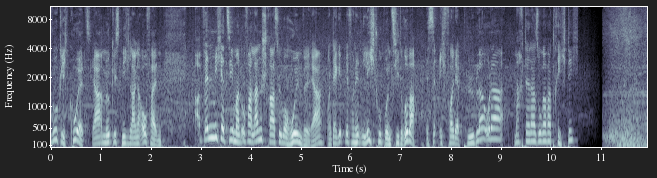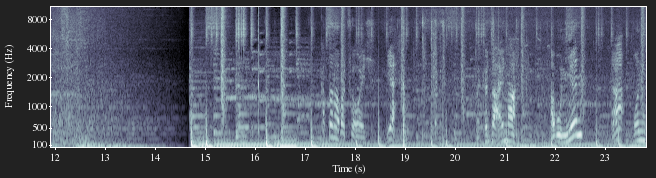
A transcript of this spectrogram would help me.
wirklich kurz, ja, möglichst nicht lange aufhalten. Wenn mich jetzt jemand auf der Landstraße überholen will, ja, und der gibt mir von hinten Lichthupe und zieht rüber, ist das nicht voll der Pöbler oder macht er da sogar was richtig? Doch noch was für euch. Hier. Da könnt ihr einmal abonnieren. Ja, und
